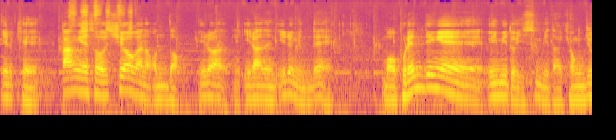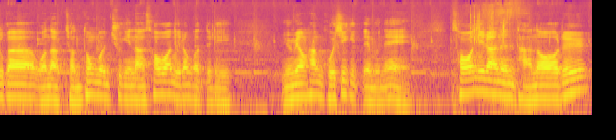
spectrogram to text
이렇게 땅에서 쉬어가는 언덕 이라는 이름인데 뭐 브랜딩의 의미도 있습니다. 경주가 워낙 전통 건축이나 서원 이런 것들이 유명한 곳이기 때문에 서원이라는 단어를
